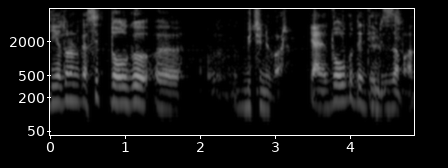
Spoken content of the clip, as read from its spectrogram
hyaluronik asit dolgu e, bütünü var. Yani dolgu dediğimiz zaman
